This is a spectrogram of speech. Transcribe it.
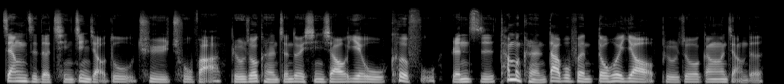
这样子的情境角度去出发。比如说，可能针对行销业务、客服、人资，他们可能大部分都会要，比如说刚刚讲的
